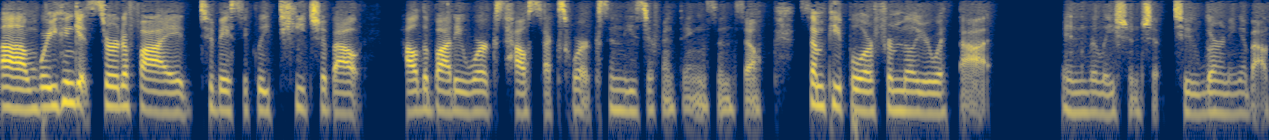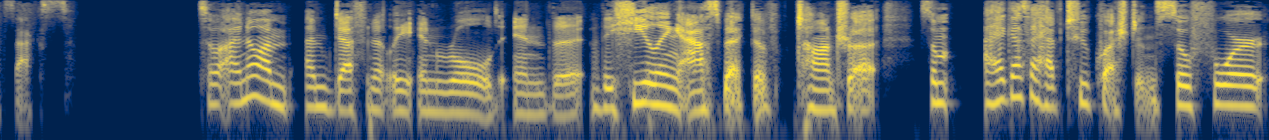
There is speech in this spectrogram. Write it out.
um, where you can get certified to basically teach about how the body works how sex works and these different things and so some people are familiar with that in relationship to learning about sex So I know I'm I'm definitely enrolled in the the healing aspect of tantra. So I guess I have two questions. So for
